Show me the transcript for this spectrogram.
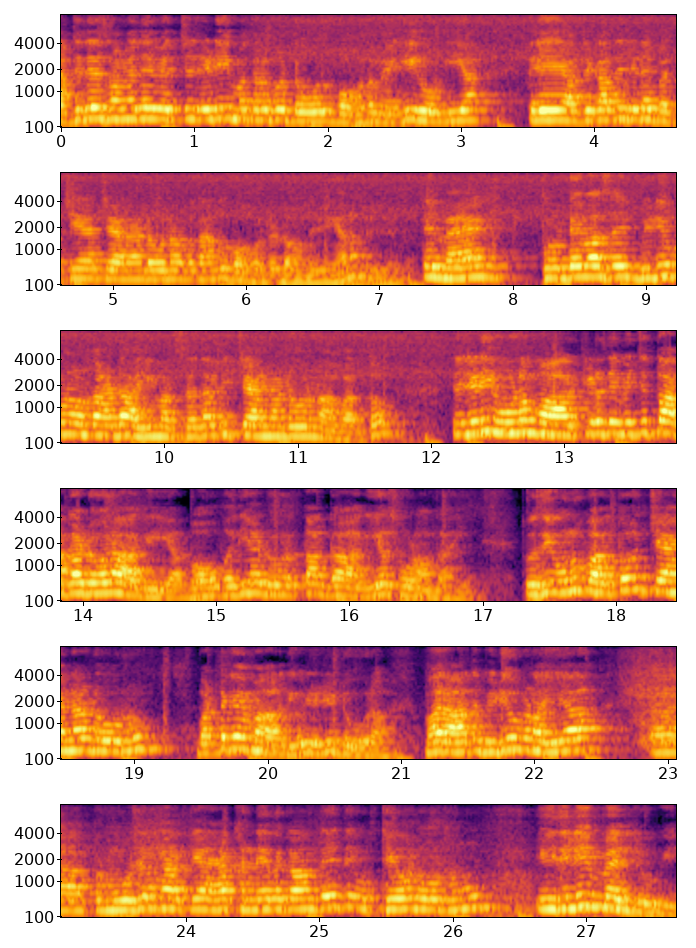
ਅੱਜ ਦੇ ਸਮੇਂ ਦੇ ਵਿੱਚ ਜਿਹੜੀ ਮਤਲਬ ਡੋਰ ਬਹੁਤ ਮਹਿੰਗੀ ਹੋ ਗਈ ਆ ਤੇ ਅੱਜ ਕੱਲ ਦੇ ਜਿਹੜੇ ਬੱਚੇ ਆ ਚਾਈਨਾ ਡੋਰ ਨਾਲ ਪਤੰਗ ਬਹੁਤ ਡਾਉਂਦੇ ਨੇ ਹਨਾ। ਤੇ ਮੈਂ ਤੁਹਾਡੇ ਵਾਸਤੇ ਵੀਡੀਓ ਬਣਾਉਣ ਦਾ ਸਾਡਾ ਆਹੀ ਮਕਸਦ ਆ ਵੀ ਚਾਈਨਾ ਡੋਰ ਨਾ ਵਰਤੋ। ਤੇ ਜਿਹੜੀ ਹੁਣ ਮਾਰਕੀਟ ਦੇ ਵਿੱਚ ਧਾਗਾ ਡੋਰ ਆ ਗਈ ਆ, ਬਹੁਤ ਵਧੀਆ ਡੋਰ ਧਾਗਾ ਆ ਗਈ ਆ 16 ਦਾ ਹੀ। ਤੁਸੀਂ ਉਹਨੂੰ ਵਰਤੋ ਚਾਈਨਾ ਡੋਰ ਨੂੰ ਵੱਟ ਕੇ ਮਾਰ ਦਿਓ ਜਿਹੜੀ ਡੋਰ ਆ। ਮੈਂ ਰਾਤ ਵੀਡੀਓ ਬਣਾਈ ਆ ਪ੍ਰਮੋਸ਼ਨ ਕਰਕੇ ਆਇਆ ਖੰਨੇ ਦੁਕਾਨ ਤੇ ਤੇ ਉੱਥੇ ਉਹ ਡੋਰ ਤੁਹਾਨੂੰ ਈਜ਼ੀਲੀ ਮਿਲ ਜੂਗੀ।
